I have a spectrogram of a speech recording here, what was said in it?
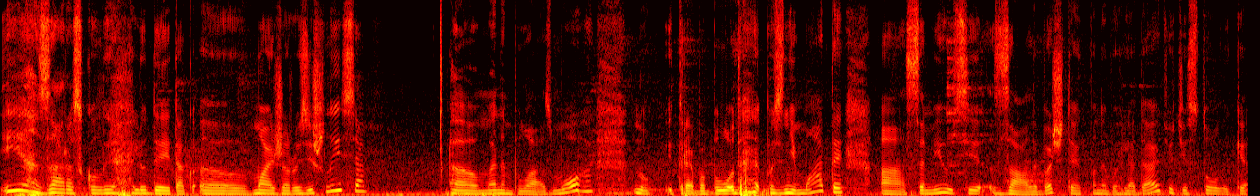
І зараз, коли людей так е, майже розійшлися. Е, У мене була змога, ну і треба було познімати а, самі оці зали. Бачите, як вони виглядають, оті столики,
